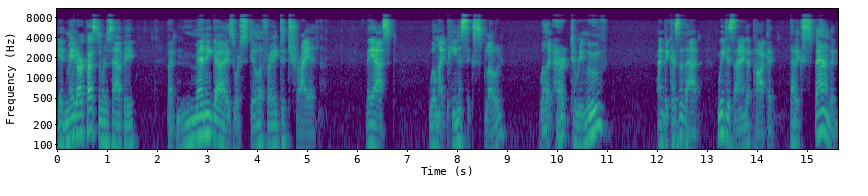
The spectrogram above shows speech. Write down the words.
It made our customers happy, but many guys were still afraid to try it. They asked, Will my penis explode? Will it hurt to remove? And because of that, we designed a pocket that expanded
